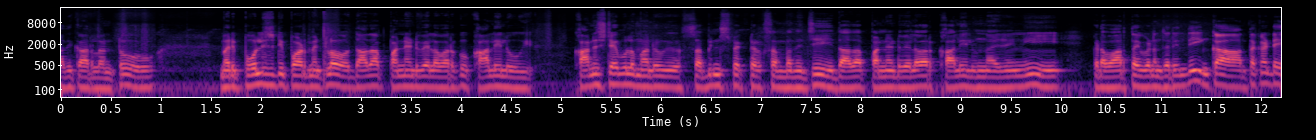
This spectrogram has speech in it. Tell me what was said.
అధికారులంటూ మరి పోలీస్ డిపార్ట్మెంట్లో దాదాపు పన్నెండు వేల వరకు ఖాళీలు కానిస్టేబుల్ మరియు సబ్ ఇన్స్పెక్టర్కి సంబంధించి దాదాపు పన్నెండు వేల వరకు ఖాళీలు ఉన్నాయని ఇక్కడ వార్త ఇవ్వడం జరిగింది. ఇంకా అంతకంటే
